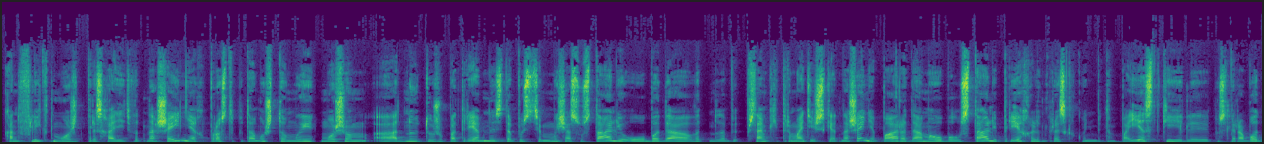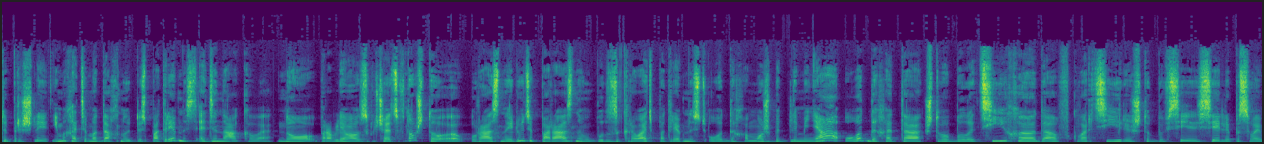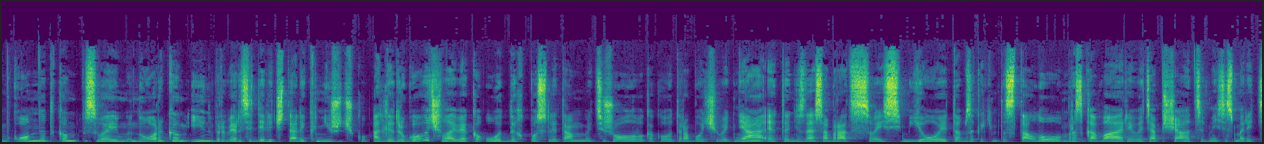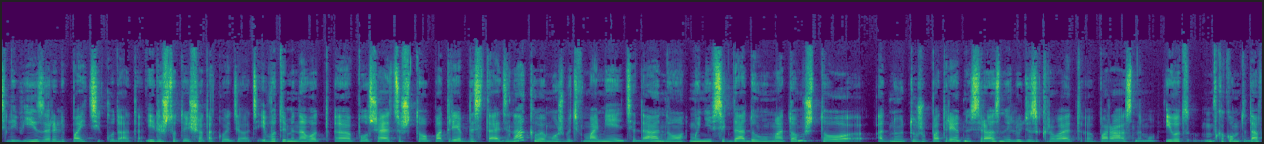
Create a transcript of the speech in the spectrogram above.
конфликт может происходить в отношениях просто потому, что мы можем одну и ту же потребность, допустим, мы сейчас устали оба, да, вот, ну, представим какие-то романтические отношения, пара, да, мы оба устали, приехали, например, с какой-нибудь там поездки или после работы пришли, и мы хотим отдохнуть. То есть потребность одинаковая здоровое. Но проблема заключается в том, что э, разные люди по-разному будут закрывать потребность отдыха. Может быть, для меня отдых — это чтобы было тихо да, в квартире, чтобы все сели по своим комнаткам, по своим норкам и, например, сидели, читали книжечку. А для другого человека отдых после там тяжелого какого-то рабочего дня — это, не знаю, собраться со своей семьей, там, за каким-то столом, разговаривать, общаться, вместе смотреть телевизор или пойти куда-то, или что-то еще такое делать. И вот именно вот э, получается, что потребность-то одинаковая, может быть, в моменте, да, но мы не всегда всегда думаем о том, что одну и ту же потребность разные люди закрывают э, по-разному. И вот в каком-то, да,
